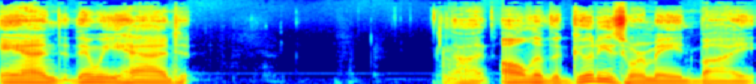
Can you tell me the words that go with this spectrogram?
And then we had uh, all of the goodies were made by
